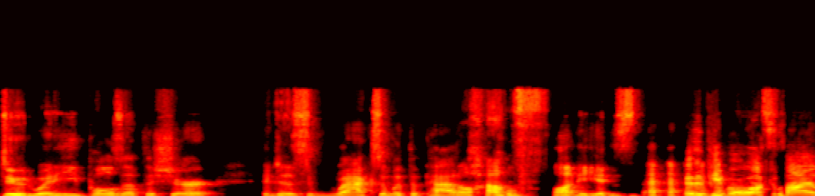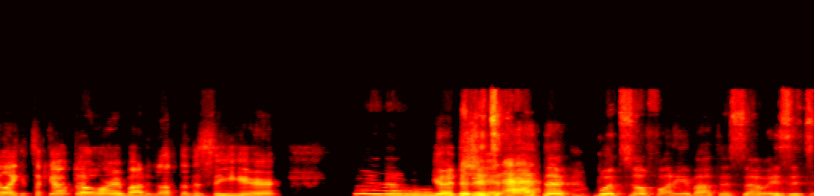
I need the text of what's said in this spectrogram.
Dude, when he pulls up the shirt and just whacks him with the paddle, how funny is that? And then people are walking by like it's like, oh, don't worry about it. Nothing to see here. Good. And shit. it's at the. What's so funny about this though is it's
